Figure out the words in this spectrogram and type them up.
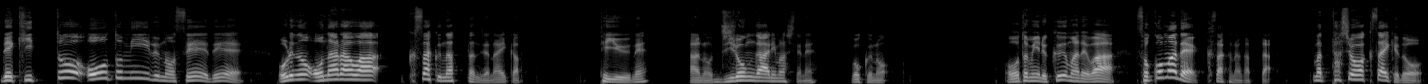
できっとオートミールのせいで俺のおならは臭くなったんじゃないかっていうねあの持論がありましてね僕の。オートミール食うまではそこまで臭くなかった。まあ多少は臭いけど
